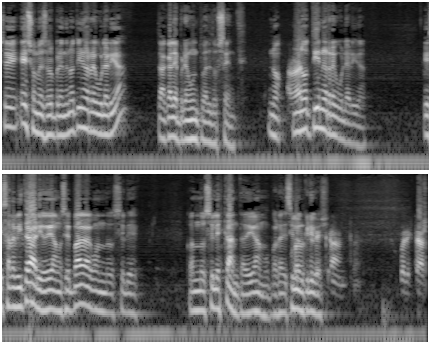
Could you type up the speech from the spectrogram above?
Sí, eso me sorprende. ¿No tiene regularidad? Acá le pregunto al docente. No, no tiene regularidad es arbitrario, digamos, se paga cuando se les cuando se les canta, digamos, para decirlo en criollo. Puede estar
